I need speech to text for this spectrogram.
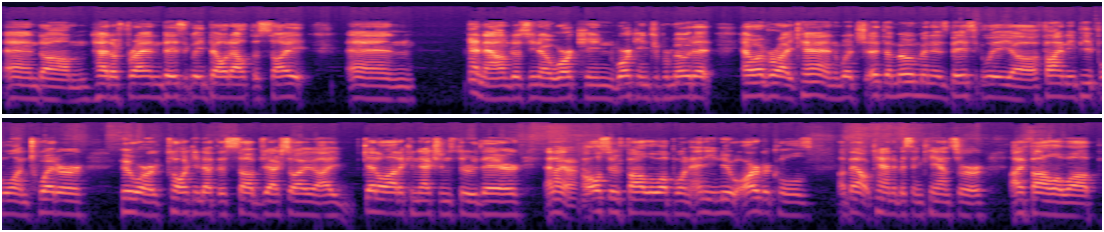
and um, had a friend basically build out the site, and and now I'm just you know working working to promote it however I can, which at the moment is basically uh, finding people on Twitter who are talking about this subject. So I, I, get a lot of connections through there, and I also follow up on any new articles about cannabis and cancer. I follow up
